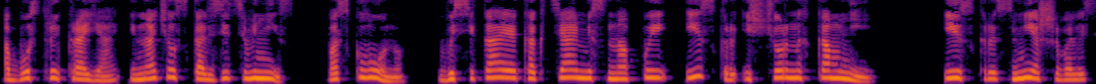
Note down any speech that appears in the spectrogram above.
об острые края и начал скользить вниз, по склону, высекая когтями снопы искр из черных камней. Искры смешивались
